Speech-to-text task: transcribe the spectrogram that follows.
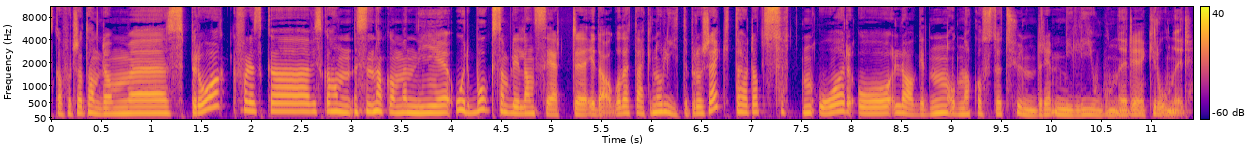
Skal fortsatt handle om eh, språk, for skal, vi skal snakke om en ny ordbok som blir lansert eh, i dag. Og dette er ikke noe lite prosjekt. Det har tatt 17 år å lage den, og den har kostet 100 millioner kroner.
